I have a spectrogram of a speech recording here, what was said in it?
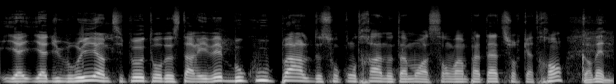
Il y a, y a du bruit un petit peu autour de cette arrivée. Beaucoup parlent de son contrat, notamment à 120 patates sur 4 ans. Quand même.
